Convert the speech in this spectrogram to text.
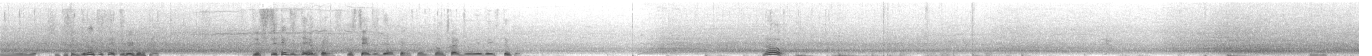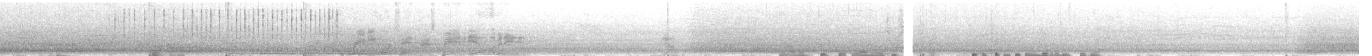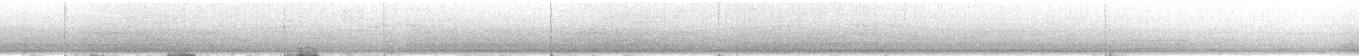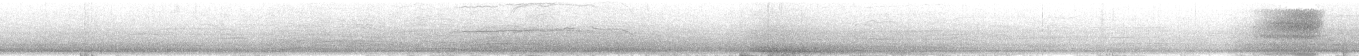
you do. What you said you were gonna do. Just change his damn face. Just change his damn face. Don't don't try to do anything stupid. No. Don't do that. Randy Orton has been eliminated. And I don't keep joke around there. Some people picking people in WWE, but no. I mean, I don't know.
